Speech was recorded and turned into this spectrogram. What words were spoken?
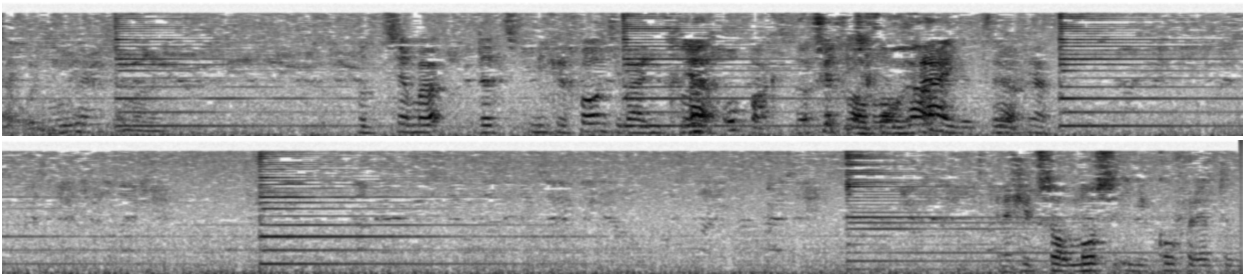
Zo, het moeilijk. Want zeg maar, dat microfoontje waar je het geluid ja, oppakt, dat, zegt zit gewoon vrij. Eh, ja. ja. Je het zo los in je koffer hebt, dan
